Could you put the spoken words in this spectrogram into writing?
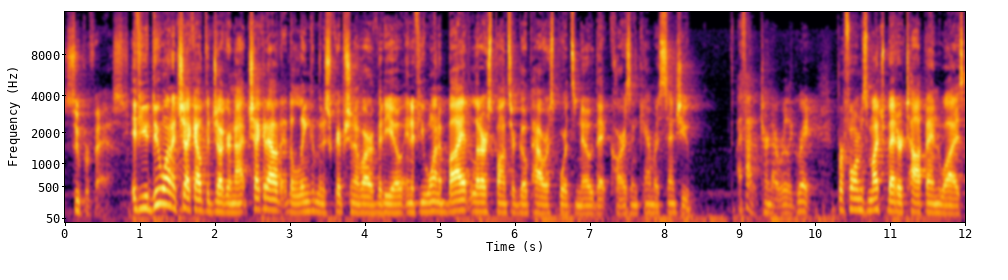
super fast. If you do want to check out the Juggernaut, check it out at a link in the description of our video. And if you want to buy it, let our sponsor Go Power Sports know that Cars and Cameras sent you. I thought it turned out really great. Performs much better top end wise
